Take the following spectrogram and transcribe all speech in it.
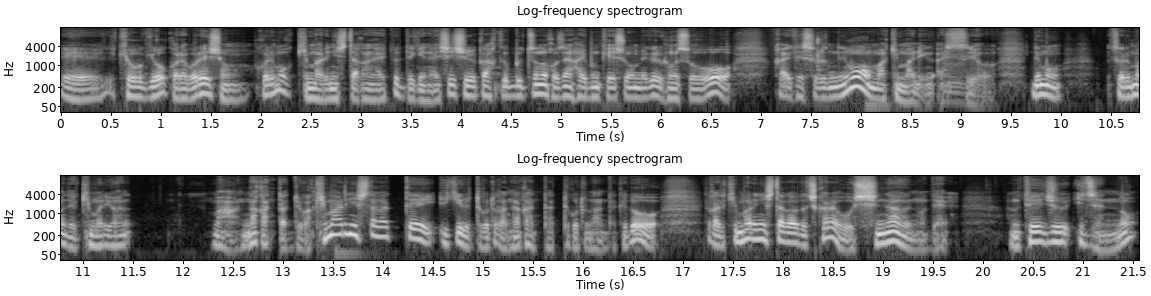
えー、協業コラボレーションこれも決まりに従わないとできないし収穫物の保全配分継承をめぐる紛争を解決するにも、まあ、決まりが必要、でもそれまで決まりはまあなかったっていうか決まりに従って生きるってことがなかったってことなんだけどだから決まりに従うと力を失うのであの定住以前の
